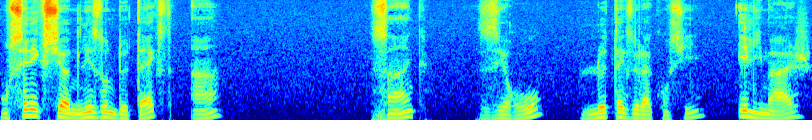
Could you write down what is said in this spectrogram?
on sélectionne les zones de texte 1, 5, 0, le texte de la consigne et l'image,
